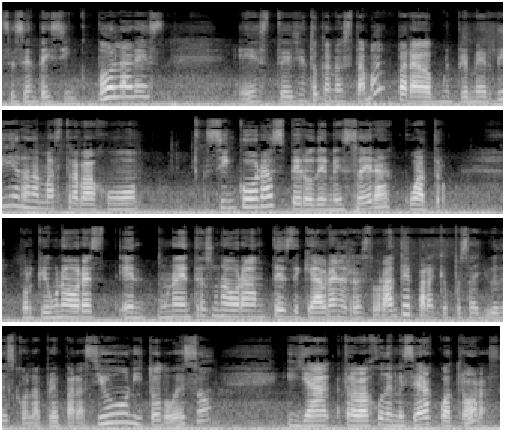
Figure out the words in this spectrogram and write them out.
65 dólares. Este siento que no está mal para mi primer día. Nada más trabajo 5 horas, pero de mesera 4. Porque una hora es, en, una entras una hora antes de que abran el restaurante para que pues ayudes con la preparación y todo eso. Y ya trabajo de mesera 4 horas.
